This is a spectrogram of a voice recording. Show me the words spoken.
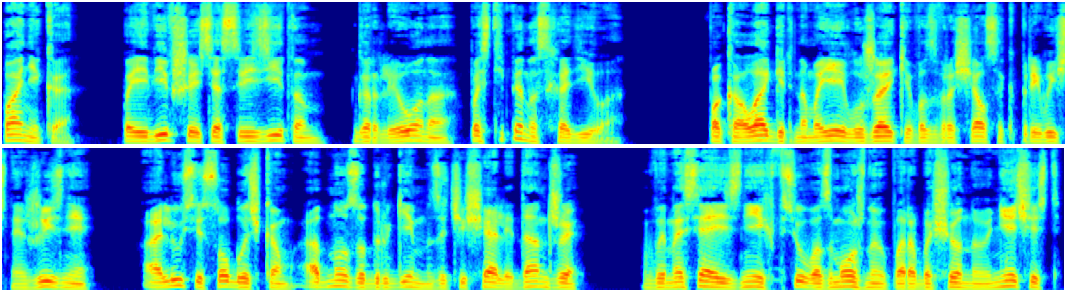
Паника, появившаяся с визитом Горлеона, постепенно сходила. Пока лагерь на моей лужайке возвращался к привычной жизни, а Люси с облачком одно за другим зачищали данжи, вынося из них всю возможную порабощенную нечисть,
